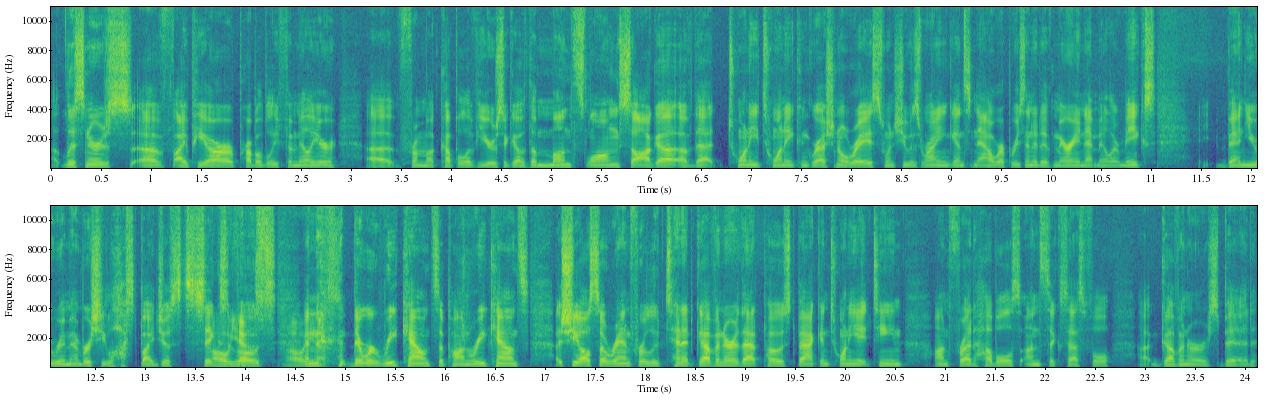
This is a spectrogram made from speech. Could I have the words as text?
Uh, listeners of IPR are probably familiar uh, from a couple of years ago, the months long saga of that 2020 congressional race when she was running against now Representative Mariannette Miller Meeks. Ben, you remember she lost by just six oh, votes. Yes. Oh, and yes. there were recounts upon recounts. Uh, she also ran for lieutenant governor, that post back in 2018 on Fred Hubbell's unsuccessful uh, governor's bid.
